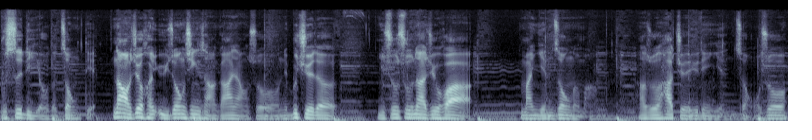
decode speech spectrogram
不是理由的重点。那我就很语重心长跟她讲说，你不觉得你说出那句话蛮严重的吗？她说她觉得有点严重。我说。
